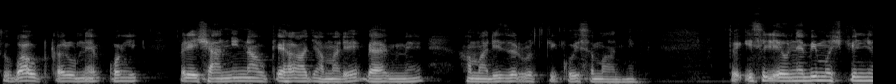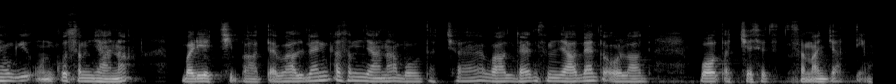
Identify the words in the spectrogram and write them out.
सुबह उठकर उन्हें कोई परेशानी ना हो कि आज हमारे बैग में हमारी ज़रूरत की कोई सामान नहीं। तो इसलिए उन्हें भी मुश्किल नहीं होगी, उनको समझाना बड़ी अच्छी बात है। वालदेन का समझाना बहुत अच्छा है। वालदेन समझा दें तो औलाद बहुत अच्छे से समझ जाती हैं।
